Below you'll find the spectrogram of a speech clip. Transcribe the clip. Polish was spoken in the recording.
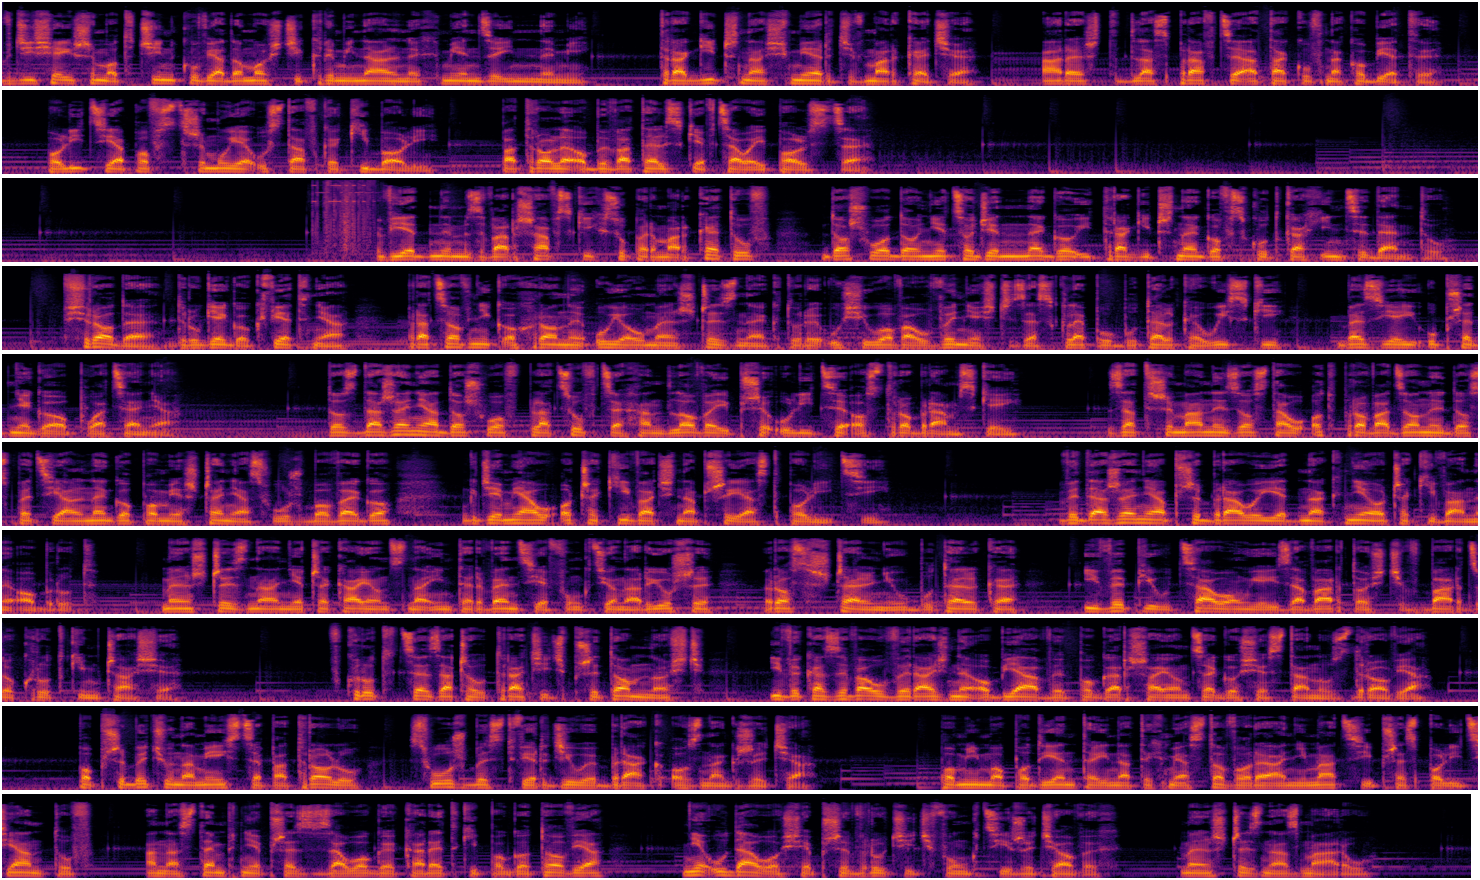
W dzisiejszym odcinku wiadomości kryminalnych m.in. tragiczna śmierć w markecie, areszt dla sprawcy ataków na kobiety, policja powstrzymuje ustawkę Kiboli, patrole obywatelskie w całej Polsce. W jednym z warszawskich supermarketów doszło do niecodziennego i tragicznego w skutkach incydentu. Środę, 2 kwietnia, pracownik ochrony ujął mężczyznę, który usiłował wynieść ze sklepu butelkę whisky bez jej uprzedniego opłacenia. Do zdarzenia doszło w placówce handlowej przy ulicy Ostrobramskiej. Zatrzymany został odprowadzony do specjalnego pomieszczenia służbowego, gdzie miał oczekiwać na przyjazd policji. Wydarzenia przybrały jednak nieoczekiwany obrót. Mężczyzna, nie czekając na interwencję funkcjonariuszy, rozszczelnił butelkę i wypił całą jej zawartość w bardzo krótkim czasie. Wkrótce zaczął tracić przytomność i wykazywał wyraźne objawy pogarszającego się stanu zdrowia. Po przybyciu na miejsce patrolu służby stwierdziły brak oznak życia. Pomimo podjętej natychmiastowo reanimacji przez policjantów, a następnie przez załogę karetki pogotowia, nie udało się przywrócić funkcji życiowych. Mężczyzna zmarł.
